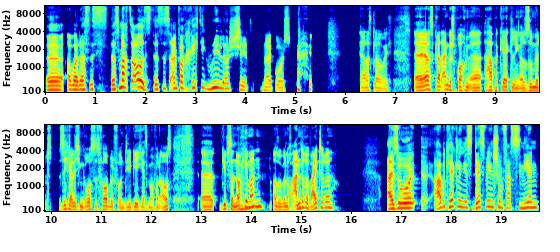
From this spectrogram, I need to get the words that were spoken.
Äh, aber das ist, das macht's aus. Das ist einfach richtig realer Shit, Nightwash. Ja, das glaube ich. Äh, du hast gerade angesprochen, äh, Harpe Kerkeling, also somit sicherlich ein großes Vorbild von dir, gehe ich jetzt mal von aus. Äh, Gibt es da noch mhm. jemanden? Also noch andere, weitere? Also, äh, Harpe Kerkeling ist deswegen schon faszinierend,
